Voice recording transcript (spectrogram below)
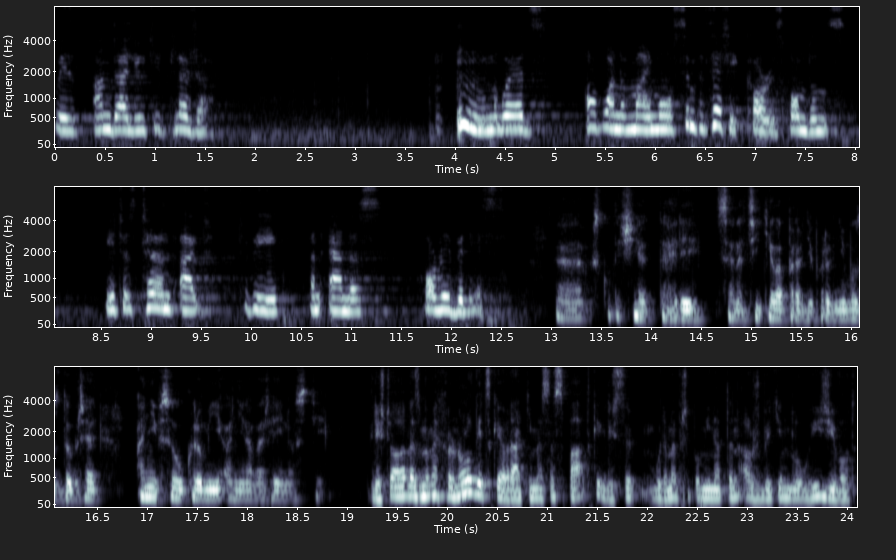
with undiluted pleasure. In the words of one of my more sympathetic correspondents, it has turned out to be an annus horribilis. Eh, skutečně tehdy se necítila pravděpodobně moc dobře ani v soukromí, ani na veřejnosti. Když to ale vezmeme chronologicky a vrátíme se zpátky, když si budeme připomínat ten Alžbětin dlouhý život,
